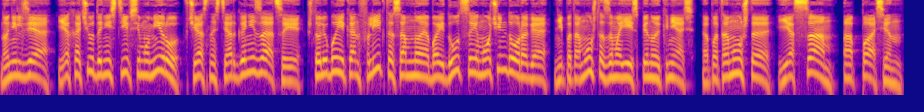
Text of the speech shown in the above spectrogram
Но нельзя. Я хочу донести всему миру, в частности организации, что любые конфликты со мной обойдутся им очень дорого. Не потому, что за моей спиной князь, а потому, что я сам опасен.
